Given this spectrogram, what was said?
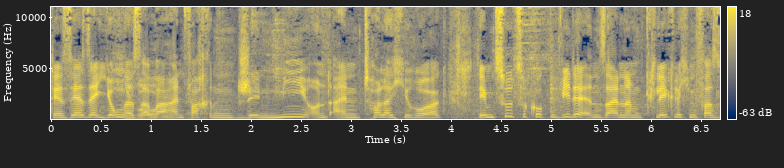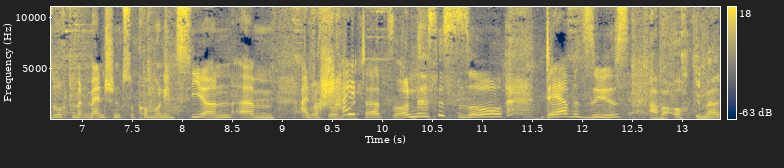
der sehr, sehr jung ist, Chirurgen. aber einfach ein Genie und ein toller Chirurg, dem zuzugucken, wie der in seinem kläglichen Versuch, mit Menschen zu kommunizieren, ähm, einfach scheitert. So. Und das ist so derbe süß. Aber auch immer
